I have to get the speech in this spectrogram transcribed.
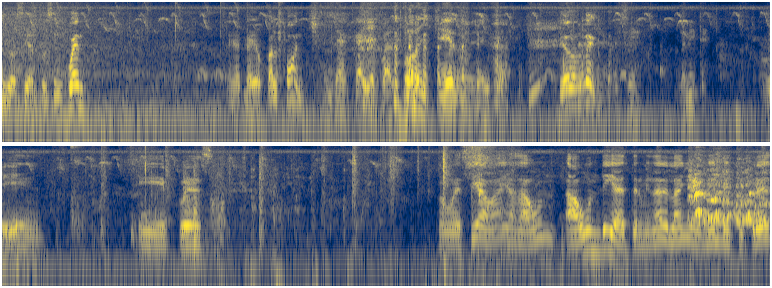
y 250. Ella cayó para el ponche. Ya cayó para el ponche, don Elsa. ¿Sí, don Nectar? Sí, venite. Sí. Y pues, como decía, vaya, a un, a un día de terminar el año 2023,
